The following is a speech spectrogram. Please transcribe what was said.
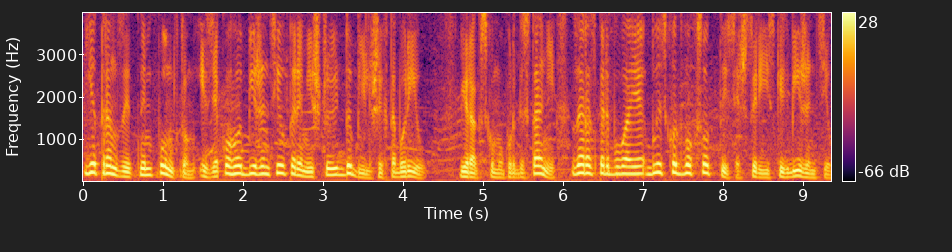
є транзитним пунктом, із якого біженців переміщують до більших таборів. В іракському Курдистані зараз перебуває близько 200 тисяч сирійських біженців.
